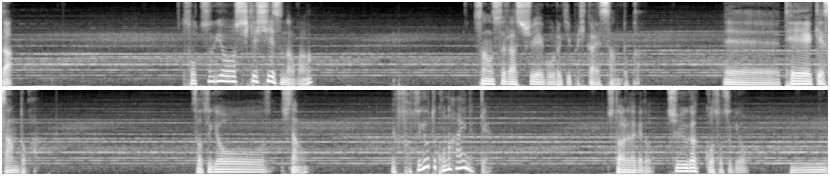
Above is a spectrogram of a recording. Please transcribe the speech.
た。卒業式シーズンなのかな？サンスラッシュエゴールキーパー控えさんとか、えー、てーけさんとか、卒業したの？卒業ってこんな早いんだっけ？ちょっとあれだけど、中学校卒業。うん、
